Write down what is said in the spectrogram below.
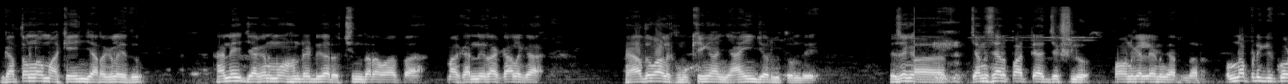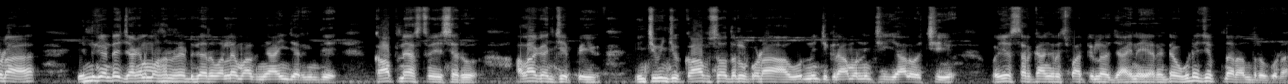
గతంలో మాకేం జరగలేదు. కానీ జగన్మోహన్ రెడ్డి గారు వచ్చిన తర్వాత మాకు అన్ని రకాలుగా పేదవాళ్ళకి ముఖ్యంగా న్యాయం జరుగుతుంది. నిజంగా జనసేన పార్టీ అధ్యక్షులు పవన్ కళ్యాణ్ గారు ఉన్నారు. ఉన్నప్పటికీ కూడా ఎందుకంటే జగన్మోహన్ రెడ్డి గారి వల్లే మాకు న్యాయం జరిగింది. కాపు నేస్తం వేశారు. అలాగని చెప్పి ఇంచుమించు కాపు సోదరులు కూడా ఆ ఊరు నుంచి గ్రామం నుంచి ఇవాళ వచ్చి వైఎస్ఆర్ కాంగ్రెస్ పార్టీలో జాయిన్ అయ్యారంటే ఒకటే చెప్తున్నారు అందరూ కూడా.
